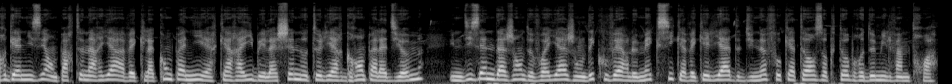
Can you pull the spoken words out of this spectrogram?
Organisé en partenariat avec la compagnie Air Caraïbes et la chaîne hôtelière Grand Palladium, une dizaine d'agents de voyage ont découvert le Mexique avec Eliade du 9 au 14 octobre 2023.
